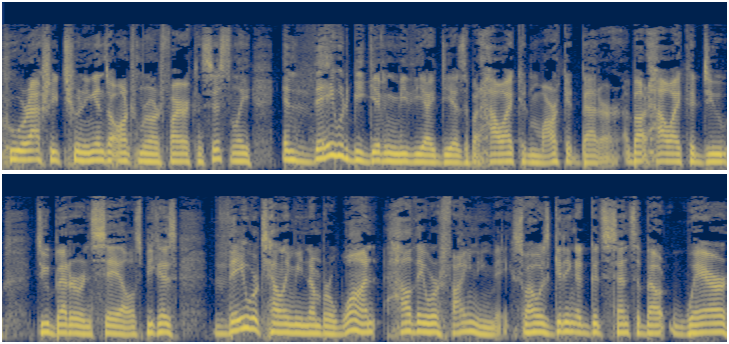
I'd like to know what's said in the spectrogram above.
who are actually tuning into Entrepreneur on Fire consistently. And they would be giving me the ideas about how I could market better, about how I could do, do better in sales because they were telling me number one, how they were finding me. So I was getting a good sense about where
